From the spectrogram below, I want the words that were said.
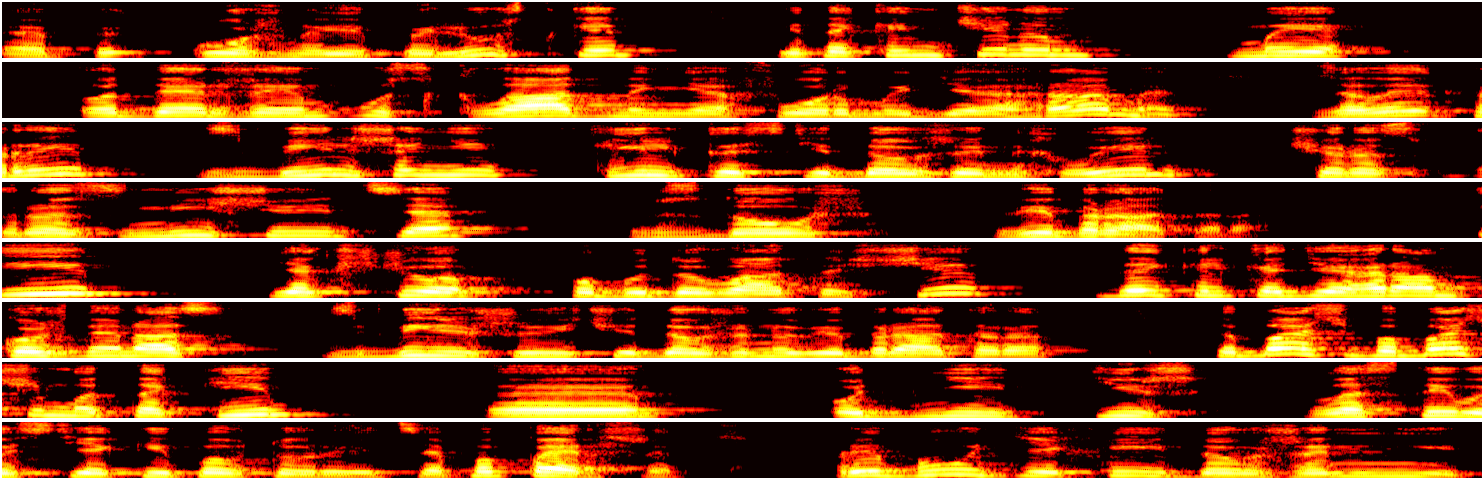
е, кожної пелюстки. І таким чином ми одержуємо ускладнення форми діаграми при збільшенні кількості довжин хвиль, що роз- розміщуються вздовж вібратора. І якщо побудувати ще декілька діаграм, кожен раз збільшуючи довжину вібратора, то бач, побачимо такі е, одні ті ж властивості, які повторюються. По-перше, при будь-якій довжині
